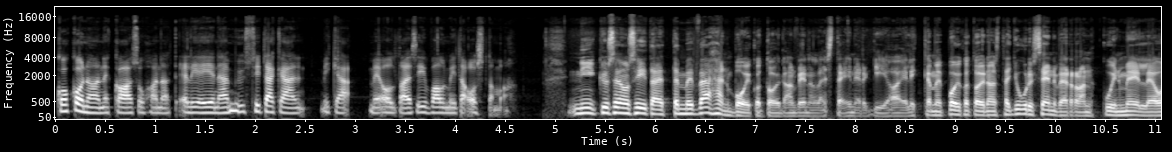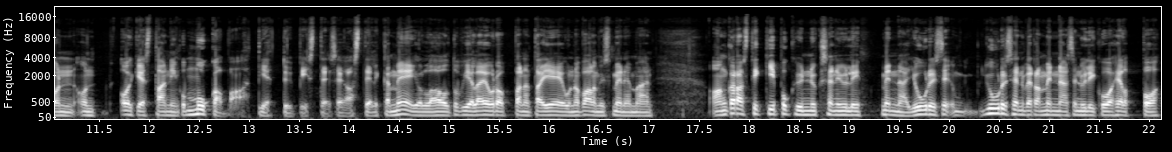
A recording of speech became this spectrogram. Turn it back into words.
kokonaan ne kaasuhanat, eli ei enää myy sitäkään, mikä me oltaisiin valmiita ostamaan. Niin, kyse on siitä, että me vähän boikotoidaan venäläistä energiaa, eli me boikotoidaan sitä juuri sen verran, kuin meille on, on oikeastaan niin kuin mukavaa tiettyyn pisteeseen asti. Eli me ei olla oltu vielä Eurooppana tai EUna valmis menemään ankarasti kipukynnyksen yli, mennään juuri, juuri sen verran mennään sen yli, kun on helppoa.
